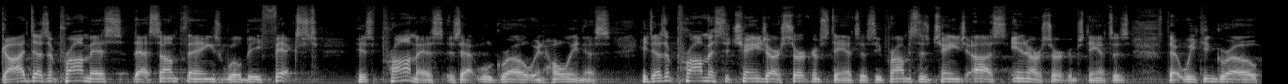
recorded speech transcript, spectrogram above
God doesn't promise that some things will be fixed. His promise is that we'll grow in holiness. He doesn't promise to change our circumstances. He promises to change us in our circumstances, that we can grow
